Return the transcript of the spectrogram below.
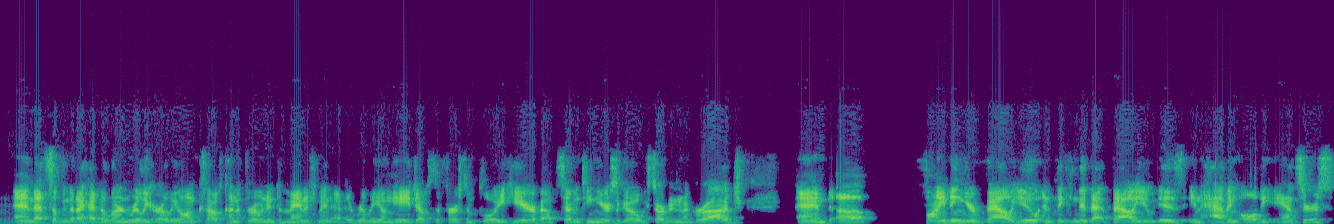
Hmm. And that's something that I had to learn really early on because I was kind of thrown into management at a really young age. I was the first employee here about 17 years ago. We started in a garage, and uh, finding your value and thinking that that value is in having all the answers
